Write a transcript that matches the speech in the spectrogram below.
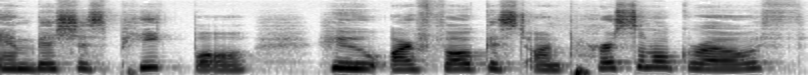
ambitious people who are focused on personal growth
